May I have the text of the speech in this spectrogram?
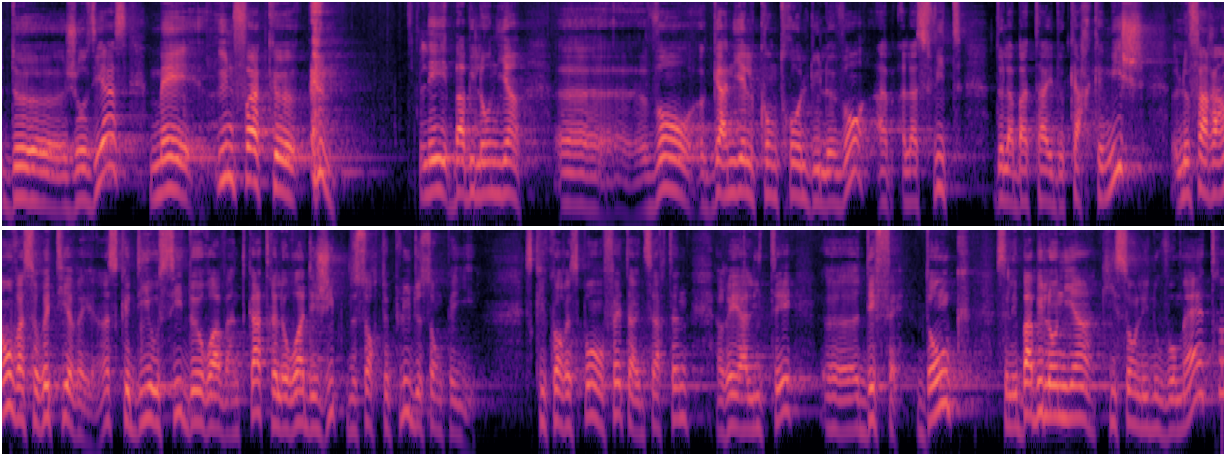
de Josias, mais une fois que les Babyloniens euh, vont gagner le contrôle du Levant à la suite de la bataille de Carchemish, le pharaon va se retirer. Hein, ce que dit aussi 2 rois 24, et le roi d'Égypte ne sortent plus de son pays. Ce qui correspond en fait à une certaine réalité euh, des faits. Donc, c'est les Babyloniens qui sont les nouveaux maîtres.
